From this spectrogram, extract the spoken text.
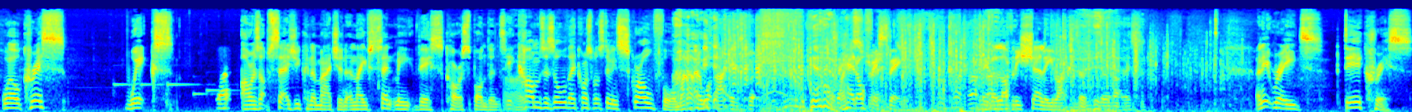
Well, Chris, Wickes are as upset as you can imagine, and they've sent me this correspondence. It Oh. comes as all their correspondence do in scroll form. I don't know what that is, but it's a head office thing. I mean, the lovely Shelley likes to do it like this. And it reads Dear Chris,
